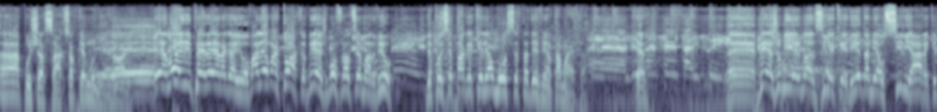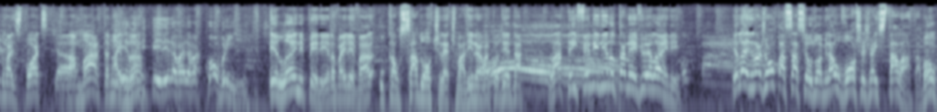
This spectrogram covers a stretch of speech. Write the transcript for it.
Ah, puxa saco, só porque é mulher, É. olha. Elaine Pereira ganhou. Valeu, Martoca. Beijo, bom final de semana, viu? Beijo. Depois você paga aquele almoço que você tá devendo, tá, Marta? É, a gente É. vai acertar isso aí. É, beijo, minha irmãzinha querida, minha auxiliar aqui do Mais Esportes, Tchau. a Marta, minha a irmã. Elaine Pereira vai levar qual brinde? Elaine Pereira vai levar o calçado Outlet Marina, ela vai poder dar. Lá tem feminino também, viu, Elaine? Elaine, nós já vamos passar seu nome lá, o voucher já está lá, tá bom?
